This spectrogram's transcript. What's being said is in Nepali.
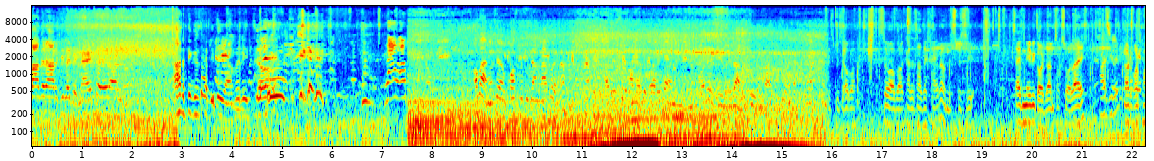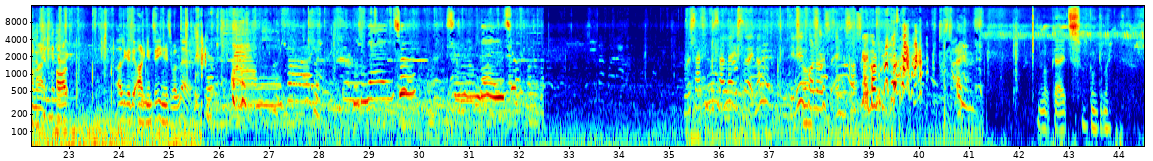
बाँधेर आरतीलाई भेट्न आएछ आरतीको साथी त यहाँ पनि छ अब हामी चाहिँ अब पशुपति जान गएको होइन त्यसपछि अब यसो अब खाजा साजा खाएर अनि त्यसपछि सायद मेबी घर जान सक्छु होला है हजुर नट कन्फर्ममा अल- अलिकति अड्किन्छ इङ्ग्लिस बोल्दा हाम्रो साठी साललाई यसो होइन धेरै followers subscriber hello guys welcome to my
